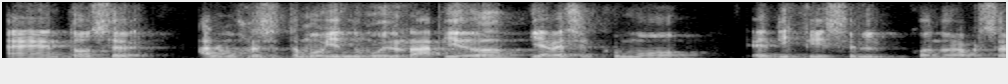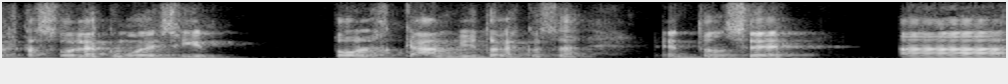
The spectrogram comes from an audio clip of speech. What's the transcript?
Entonces, a lo mejor se está moviendo muy rápido y a veces como es difícil cuando una persona está sola, como decir todos los cambios y todas las cosas. Entonces, uh,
